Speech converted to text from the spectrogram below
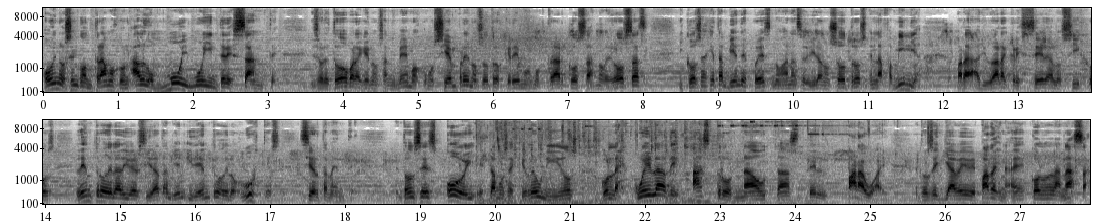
Hoy nos encontramos con algo muy, muy interesante y sobre todo para que nos animemos, como siempre, nosotros queremos mostrar cosas novedosas y cosas que también después nos van a servir a nosotros en la familia para ayudar a crecer a los hijos dentro de la diversidad también y dentro de los gustos, ciertamente. Entonces, hoy estamos aquí reunidos con la Escuela de Astronautas del Paraguay. Entonces, ya bebe página ¿eh? con la NASA.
